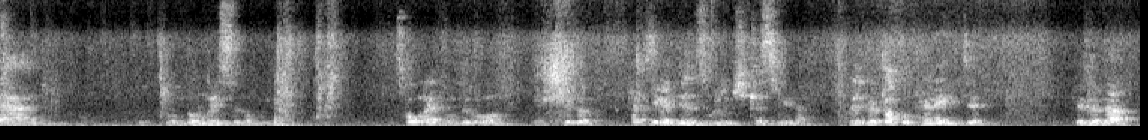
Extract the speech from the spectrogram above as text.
야, 좀, 좀 너무했어, 너무 서운할 정도로. 네, 그래서 한 시간 연습을 좀 시켰습니다. 그러니까 조금 되네 이제. 그래서 자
